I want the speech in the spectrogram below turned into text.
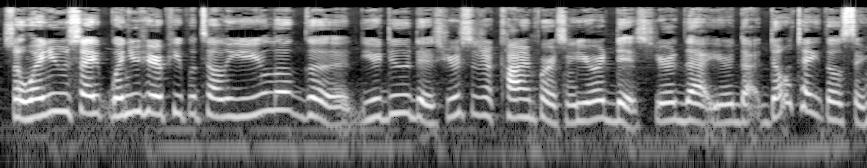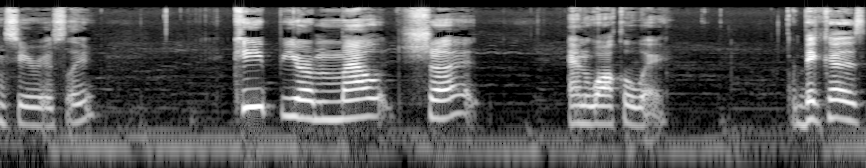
So when you say when you hear people telling you you look good, you do this, you're such a kind person, you're this, you're that, you're that, don't take those things seriously. Keep your mouth shut and walk away. Because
